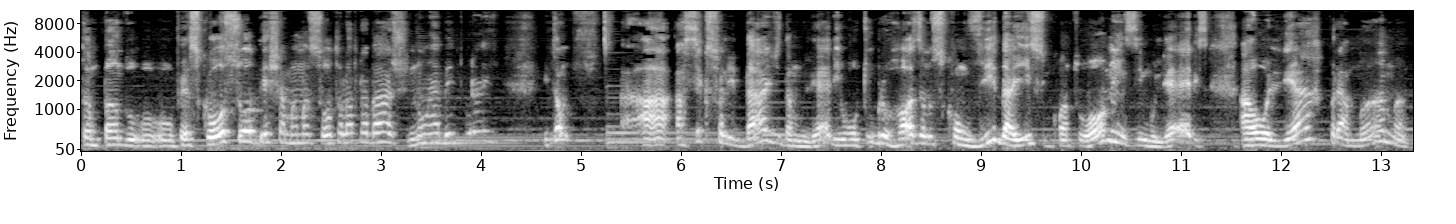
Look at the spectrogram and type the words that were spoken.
tampando o, o pescoço, ou deixa a mama solta lá para baixo. Não é bem por aí. Então, a, a, sexualidade da mulher, e o Outubro Rosa nos convida a isso, enquanto homens e mulheres, a olhar para a mama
